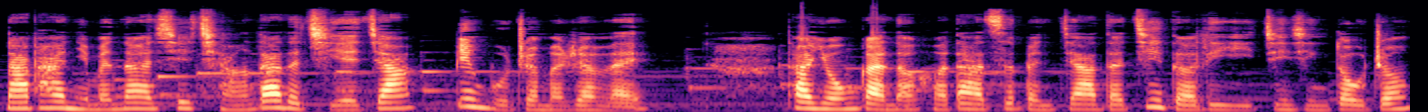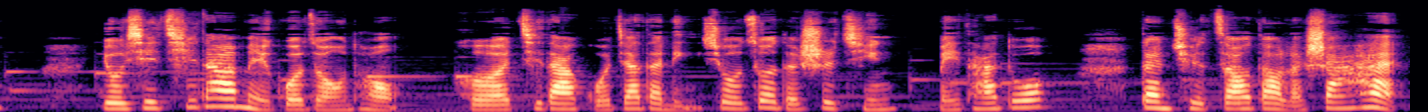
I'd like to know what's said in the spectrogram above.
哪怕你们那些强大的企业家并不这么认为，他勇敢地和大资本家的既得利益进行斗争。有些其他美国总统和其他国家的领袖做的事情没他多，但却遭到了杀害。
